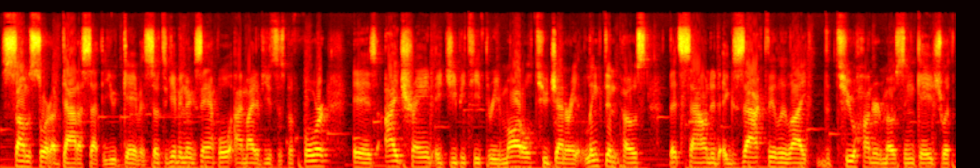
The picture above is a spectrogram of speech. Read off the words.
some sort of data set that you gave it. So to give you an example, I might have used this before, is I trained a GPT-3 model to generate LinkedIn posts that sounded exactly like the 200 most engaged with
